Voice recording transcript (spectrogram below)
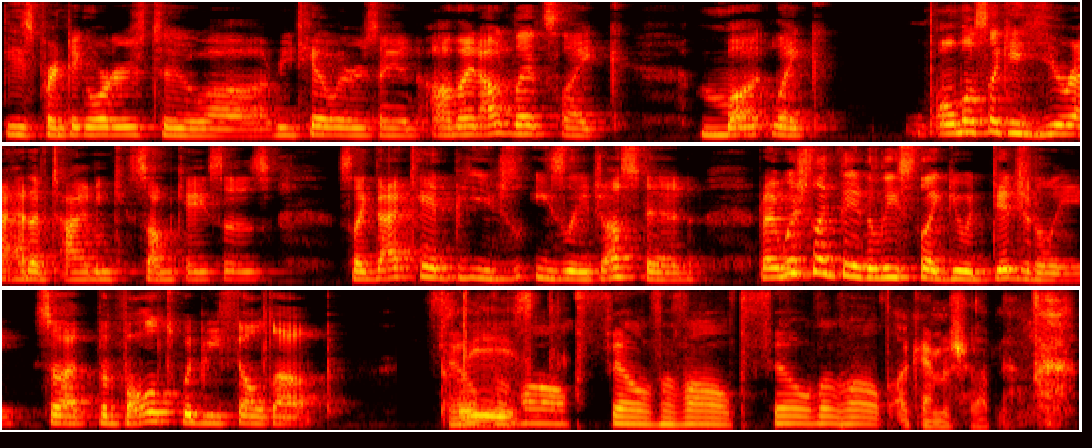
these printing orders to uh, retailers and online outlets like mu- like almost like a year ahead of time in some cases. So like that can't be eas- easily adjusted. But I wish like they'd at least like do it digitally so that the vault would be filled up. Fill the vault, fill the vault, fill the vault. Okay, I'm gonna shut up now.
